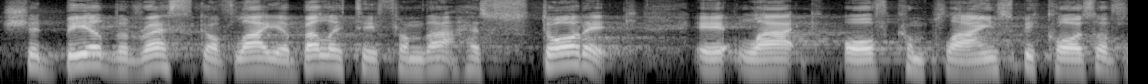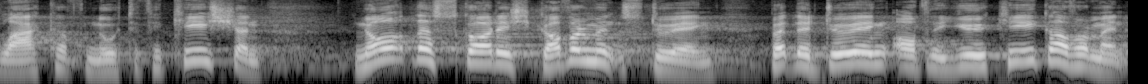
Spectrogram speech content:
should bear the risk of liability from that historic uh, lack of compliance because of lack of notification. Not the Scottish Government's doing, but the doing of the UK Government.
